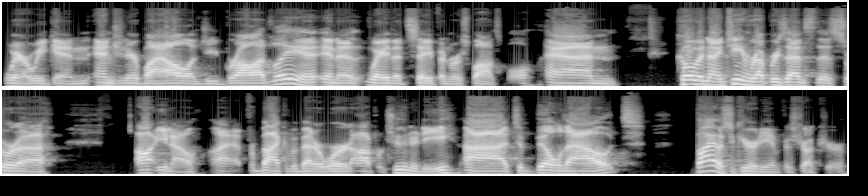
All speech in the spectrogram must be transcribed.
where we can engineer biology broadly in a way that's safe and responsible. And COVID nineteen represents this sort of uh, you know, uh, for lack of a better word, opportunity uh, to build out biosecurity infrastructure.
